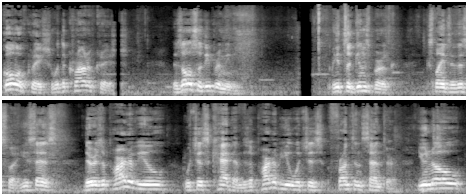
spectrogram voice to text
goal of creation. We're the crown of creation. There's also deeper meaning. Yitzhak Ginsburg explains it this way. He says, There is a part of you which is kedem. There's a part of you which is front and center. You know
